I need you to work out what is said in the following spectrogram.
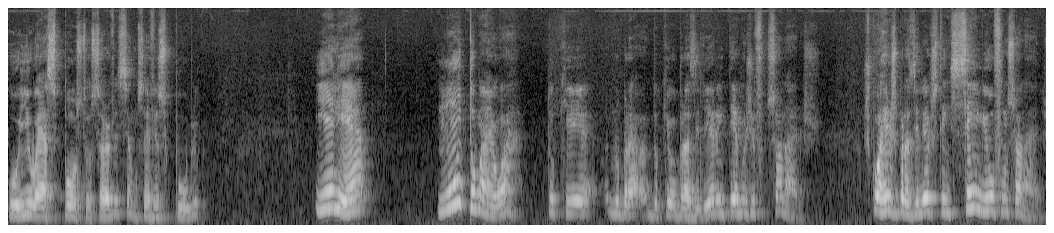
o US Postal Service é um serviço público, e ele é muito maior do que, no, do que o brasileiro em termos de funcionários. Os Correios brasileiros têm 100 mil funcionários.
